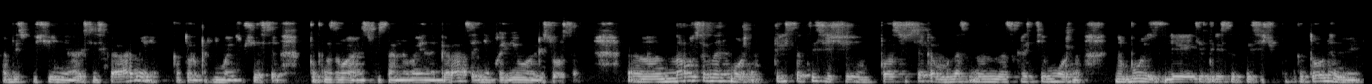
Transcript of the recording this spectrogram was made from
обеспечение российской армии, которая принимает участие в так называемой специальной военной операции, необходимыми ресурсами. Э, народ согнать можно. 300 тысяч по сусекам наскрести можно. Но будет ли эти 300 тысяч подготовленными,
